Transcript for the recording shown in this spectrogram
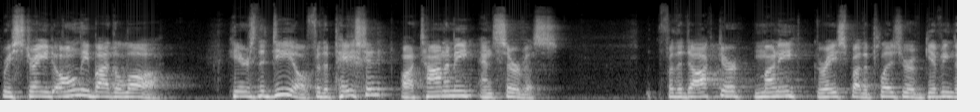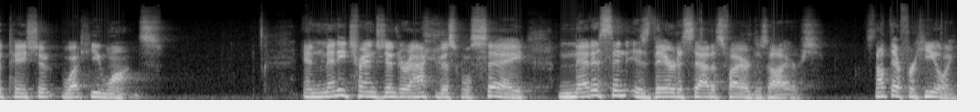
restrained only by the law. Here's the deal for the patient, autonomy and service. For the doctor, money graced by the pleasure of giving the patient what he wants. And many transgender activists will say medicine is there to satisfy our desires. It's not there for healing.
